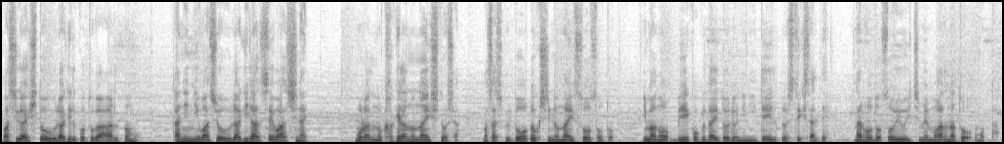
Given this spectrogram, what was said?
わしが人を裏切ることがあるとも他人にわしを裏切らせはしない。モラルのかけらのない指導者まさしく道徳心のない曹操と今の米国大統領に似ていると指摘されてなるほどそういう一面もあるなと思った。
